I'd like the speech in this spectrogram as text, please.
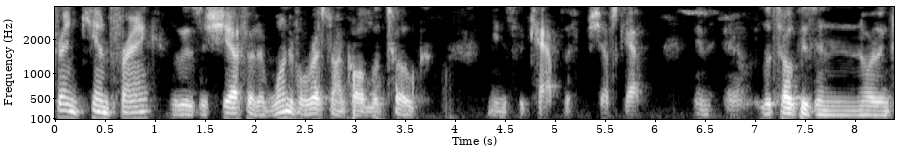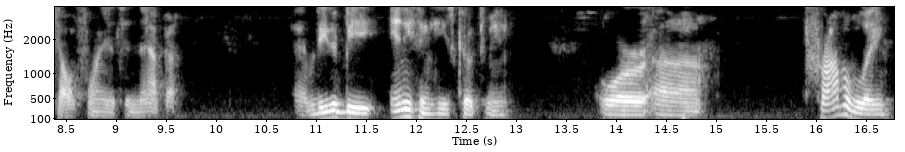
friend Ken Frank, who is a chef at a wonderful restaurant called La Toque, means the cap, the chef's cap. And uh, La Toque is in Northern California. It's in Napa. It would either be anything he's cooked me, or uh, probably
